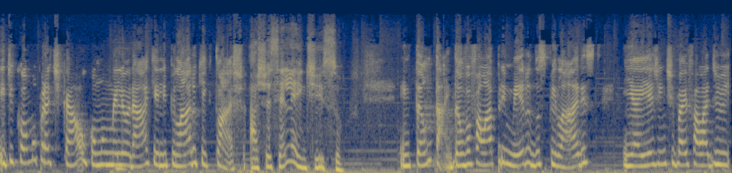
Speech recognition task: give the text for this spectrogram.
e de como praticar ou como melhorar aquele pilar. O que, que tu acha? Acho excelente isso. Então tá, então eu vou falar primeiro dos pilares E aí a gente vai falar de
